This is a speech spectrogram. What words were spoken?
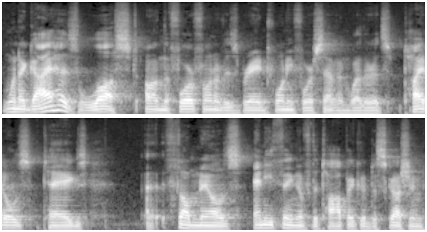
when a guy has lust on the forefront of his brain 24/7 whether it's titles tags uh, thumbnails anything of the topic of discussion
